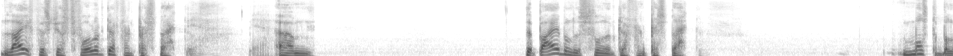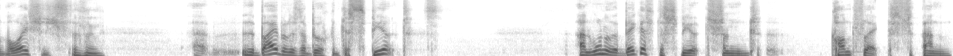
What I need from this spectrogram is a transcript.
life is just full of different perspectives. Yeah. yeah. Um, the Bible is full of different perspectives, multiple voices. Mm-hmm. Uh, the Bible is a book of dispute. And one of the biggest disputes and conflicts and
